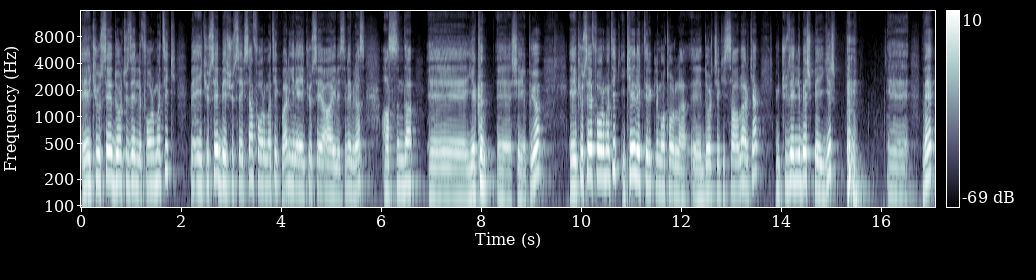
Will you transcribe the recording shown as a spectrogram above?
EQS 450 Formatik ve EQS 580 Formatik var. Yine EQS ailesine biraz aslında e, yakın e, şey yapıyor. EQS Formatik 2 elektrikli motorla e, 4 çekiş sağlarken 355 beygir e, ve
